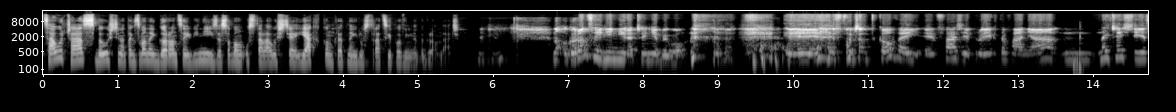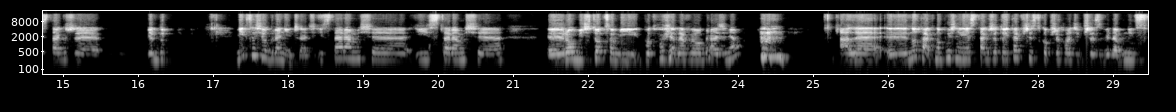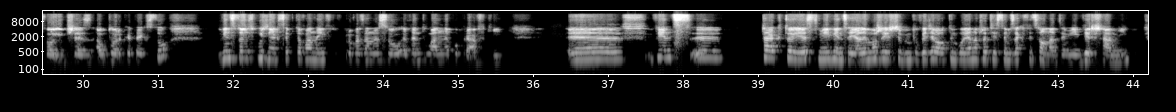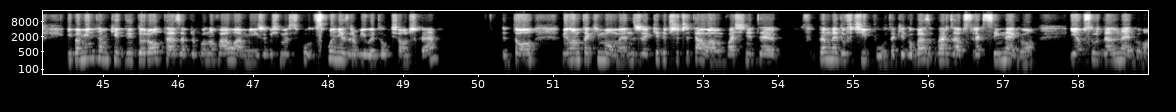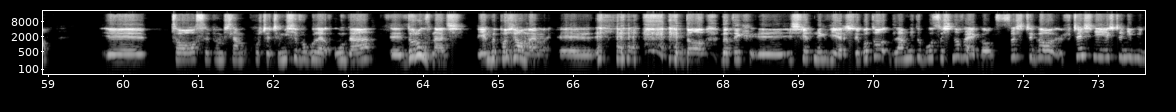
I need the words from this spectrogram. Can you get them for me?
cały czas byłyście na tak zwanej gorącej linii i ze sobą ustalałyście, jak konkretne ilustracje powinny wyglądać? Mhm. No, o gorącej linii raczej nie było. E, w początkowej e, fazie projektowania mm, najczęściej jest tak, że jakby nie chcę się ograniczać i staram się i staram się e, robić to, co mi podpowiada wyobraźnia. Ale no tak, no później jest tak, że to i tak wszystko przechodzi przez wydawnictwo i przez autorkę tekstu, więc to jest później akceptowane i wprowadzane są ewentualne poprawki. Yy, więc yy, tak, to jest mniej więcej, ale może jeszcze bym powiedziała o tym, bo ja na przykład jestem zachwycona tymi wierszami i pamiętam, kiedy Dorota zaproponowała mi, żebyśmy wspólnie zrobiły tą książkę, to miałam taki moment, że kiedy przeczytałam właśnie te pełne dowcipu, takiego bardzo abstrakcyjnego i absurdalnego, yy, to sobie pomyślałam, kurczę, czy mi się w ogóle uda y, dorównać jakby poziomem y, do, do tych y, świetnych wierszy, bo to dla mnie to było coś nowego, coś, czego wcześniej jeszcze nie,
